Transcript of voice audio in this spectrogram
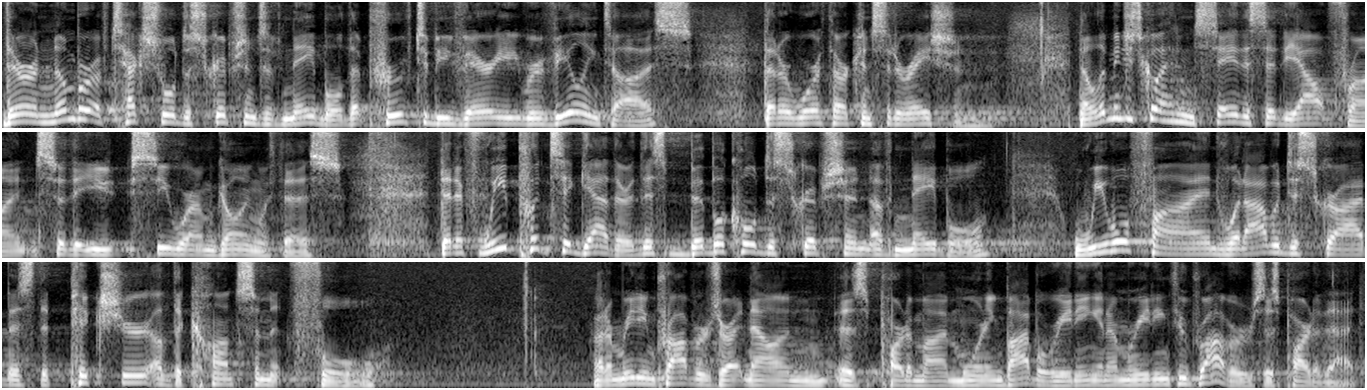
There are a number of textual descriptions of Nabal that prove to be very revealing to us that are worth our consideration. Now, let me just go ahead and say this at the out front so that you see where I'm going with this. That if we put together this biblical description of Nabal, we will find what I would describe as the picture of the consummate fool. Right, I'm reading Proverbs right now as part of my morning Bible reading, and I'm reading through Proverbs as part of that.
